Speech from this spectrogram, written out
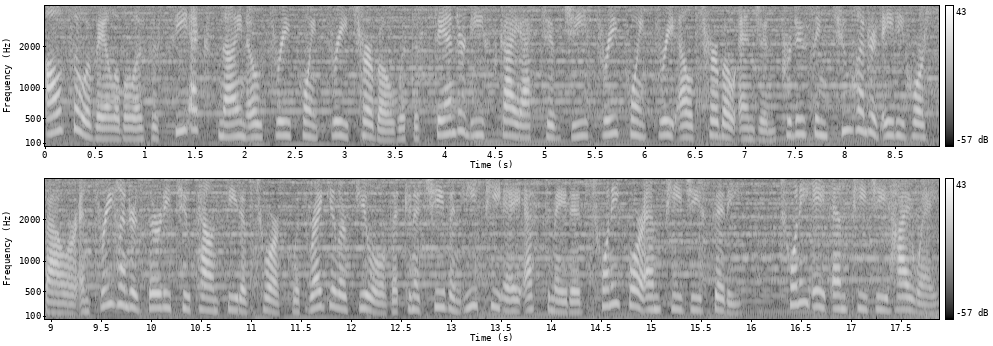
Also available is the CX-90 3.3 Turbo with the standard eSkyActiv G3.3L turbo engine producing 280 horsepower and 332 pound-feet of torque with regular fuel that can achieve an EPA estimated 24 mpg city, 28 mpg highway,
